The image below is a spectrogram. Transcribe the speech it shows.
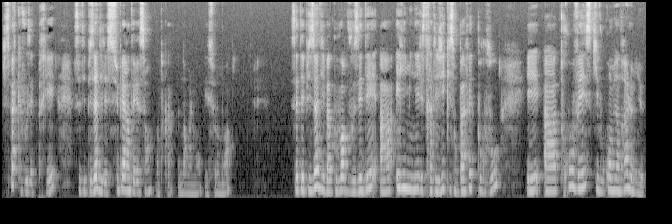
J'espère que vous êtes prêts. Cet épisode il est super intéressant, en tout cas normalement et selon moi. Cet épisode, va pouvoir vous aider à éliminer les stratégies qui sont pas faites pour vous et à trouver ce qui vous conviendra le mieux.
